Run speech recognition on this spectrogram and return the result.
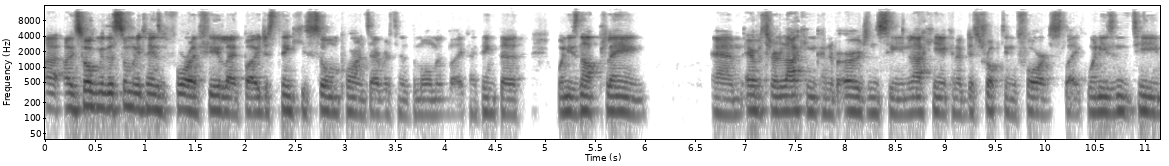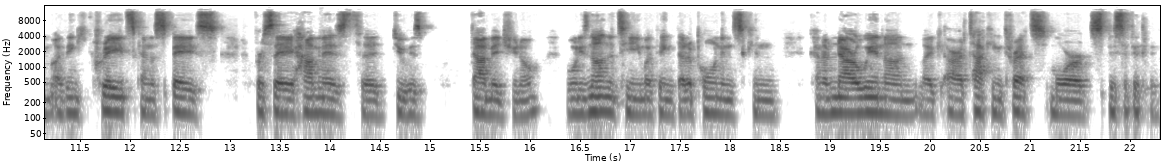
I, I've spoken with this so many times before. I feel like, but I just think he's so important to Everton at the moment. Like I think that when he's not playing, um, Everton are lacking kind of urgency and lacking a kind of disrupting force. Like when he's in the team, I think he creates kind of space for say James to do his damage. You know, when he's not in the team, I think that opponents can kind of narrow in on like our attacking threats more specifically.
